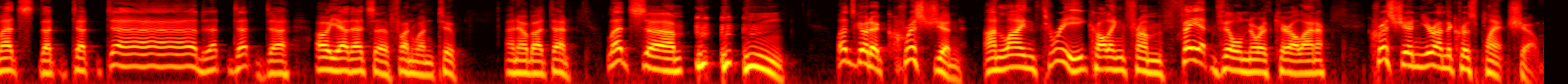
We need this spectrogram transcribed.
Let's da, da, da, da, da, da. Oh yeah, that's a fun one too. I know about that. Let's um, let's go to Christian on line three, calling from Fayetteville, North Carolina. Christian, you're on the Chris Plante Show.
